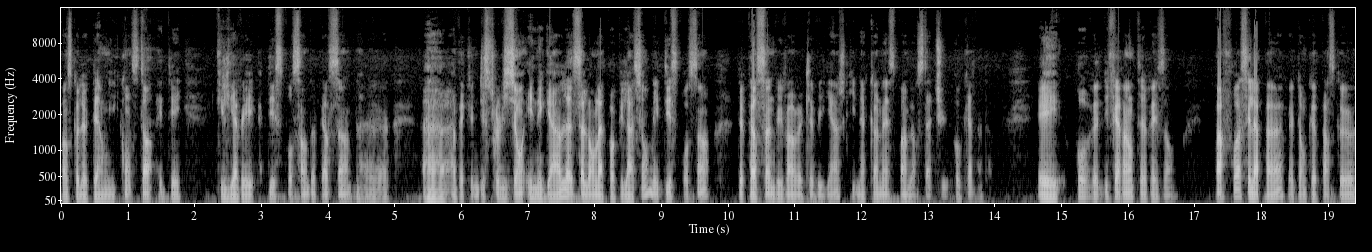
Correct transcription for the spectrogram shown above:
pense que le dernier constat était qu'il y avait 10% de personnes euh, avec une distribution inégale selon la population, mais 10% de personnes vivant avec le VIH qui ne connaissent pas leur statut au Canada. Et pour différentes raisons. Parfois, c'est la peur, donc parce que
